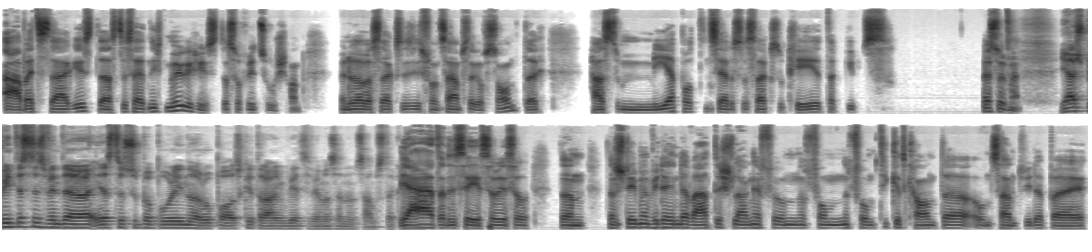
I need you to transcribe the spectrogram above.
Arbeitstag ist, dass das halt nicht möglich ist, dass so viel zuschauen. Wenn du aber sagst, es ist von Samstag auf Sonntag, hast du mehr Potenzial, dass du sagst, okay, da gibt's Weißt du, was ich meine? Ja, spätestens, wenn der erste Super Bowl in Europa ausgetragen wird, werden wir es an einem Samstag. Ja, dann ist eh sowieso. Dann, dann stehen wir wieder in der Warteschlange vom, vom, vom Ticketcounter und sind wieder bei,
